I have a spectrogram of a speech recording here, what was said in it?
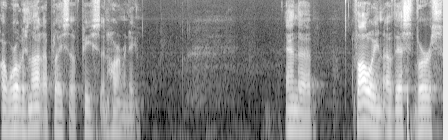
Our world is not a place of peace and harmony. And the following of this verse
